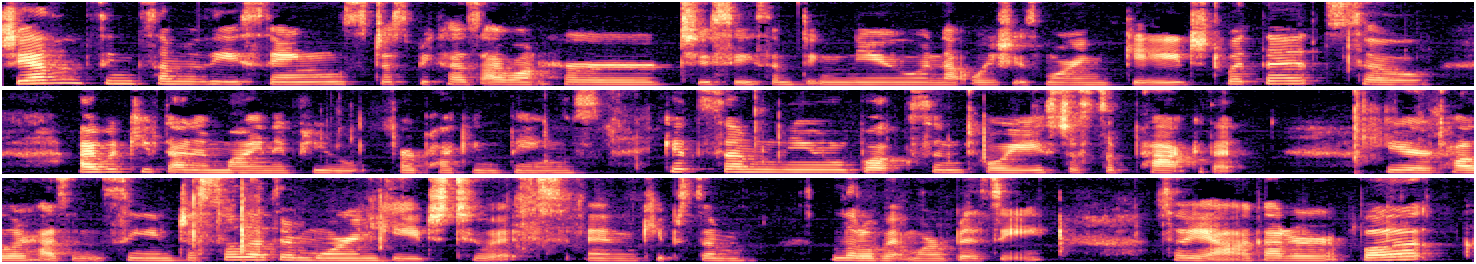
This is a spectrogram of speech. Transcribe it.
She hasn't seen some of these things just because I want her to see something new and that way she's more engaged with it. So I would keep that in mind if you are packing things. Get some new books and toys just to pack that your toddler hasn't seen just so that they're more engaged to it and keeps them a little bit more busy. So yeah, I got her a book,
